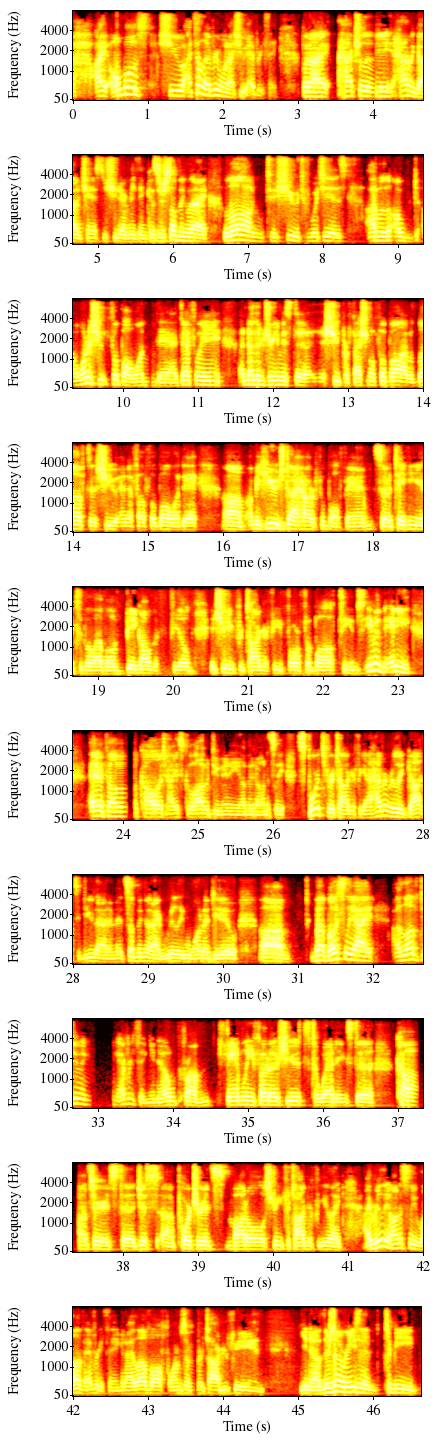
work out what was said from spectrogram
I almost shoot. I tell everyone I shoot everything, but I actually haven't got a chance to shoot everything because there's something that I long to shoot, which is I will. I want to shoot football one day. I definitely another dream is to shoot professional football. I would love to shoot NFL football one day. Um, I'm a huge diehard football fan, so taking it to the level of being on the field and shooting photography for football teams, even any NFL, college, high school, I would do any of it honestly. Sports photography, I haven't really got to do that, and it's something that I really want to do. Um, but mostly, I I love doing everything, you know, from family photo shoots to weddings to concerts to just uh, portraits, model, street photography. Like, I really honestly love everything, and I love all forms of photography. And you know, there's no reason to be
